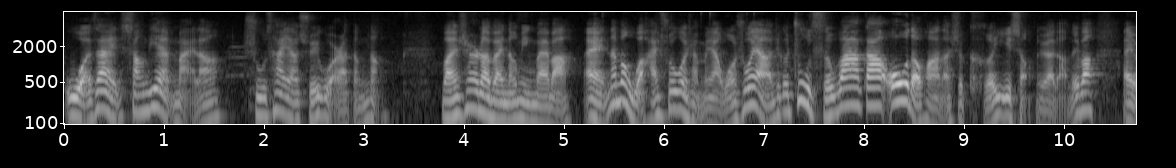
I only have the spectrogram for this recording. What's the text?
我在商店买了。蔬菜呀、水果啊等等，完事儿了呗，能明白吧？哎，那么我还说过什么呀？我说呀，这个助词哇嘎哦的话呢是可以省略的，对吧？哎，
